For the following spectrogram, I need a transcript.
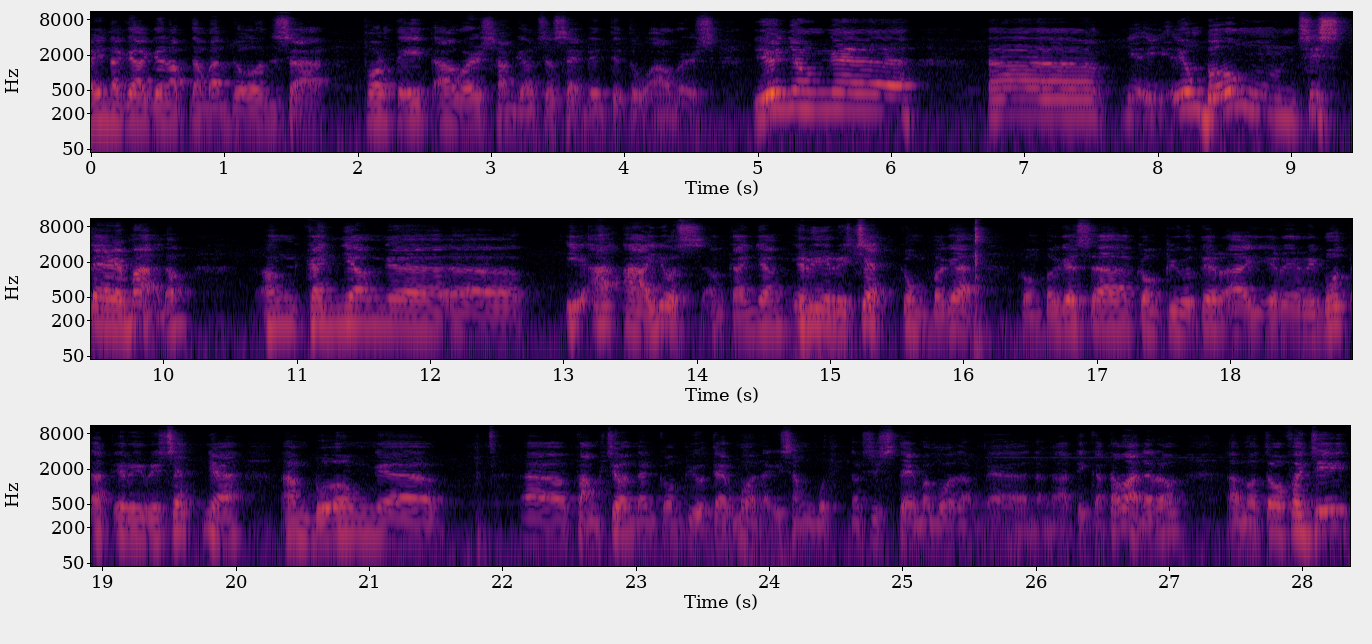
ay nagaganap naman doon sa 48 hours hanggang sa 72 hours. Yun yung ah, y- yung buong sistema, no? Ang kanyang ah, ah, iaayos, ang kanyang i-reset, kumbaga. Kumbaga sa computer ay i-reboot at i-reset niya ang buong ah, ah, function ng computer mo, ng isang ng sistema mo ng, ah, ng ating katawan. Ano? Ang autophagy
